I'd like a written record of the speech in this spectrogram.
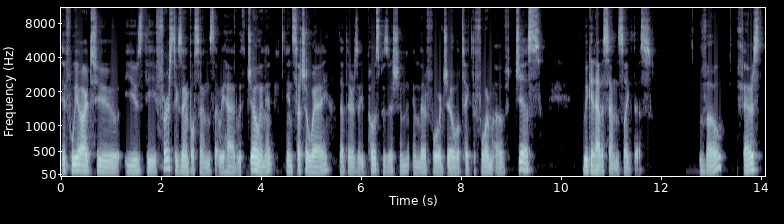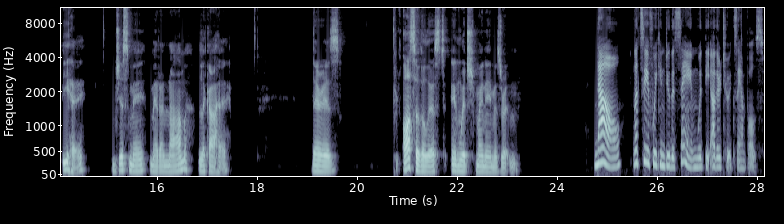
if we are to use the first example sentence that we had with Joe in it in such a way that there's a postposition and therefore Joe will take the form of jis, we could have a sentence like this. Vo first bihe jis me mera naam likha. There is also the list in which my name is written. Now, let's see if we can do the same with the other two examples.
